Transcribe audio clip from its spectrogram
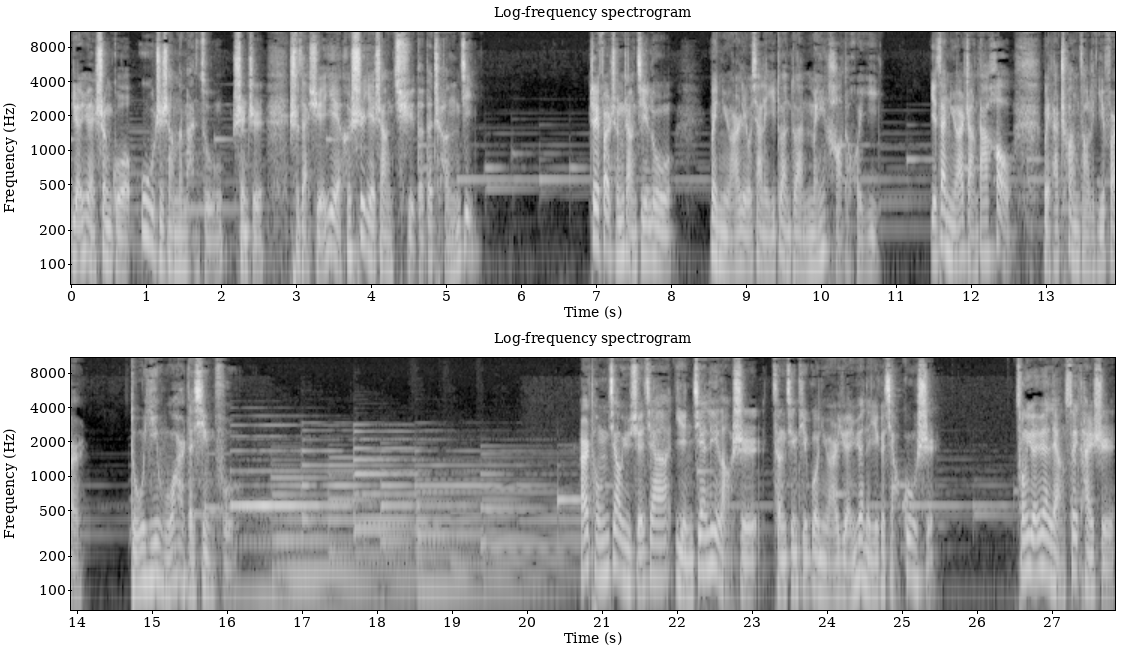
远远胜过物质上的满足，甚至是在学业和事业上取得的成绩。这份成长记录。为女儿留下了一段段美好的回忆，也在女儿长大后，为她创造了一份独一无二的幸福。儿童教育学家尹建莉老师曾经提过女儿圆圆的一个小故事。从圆圆两岁开始，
